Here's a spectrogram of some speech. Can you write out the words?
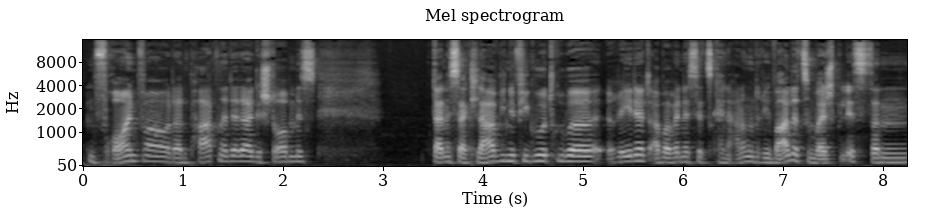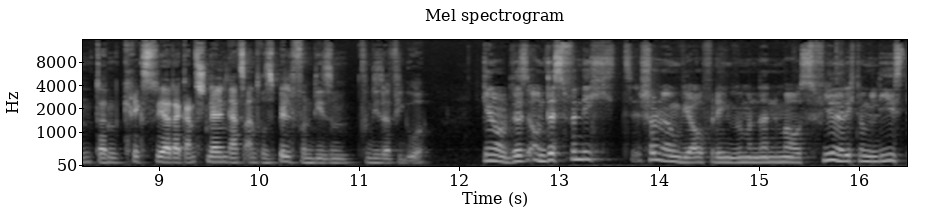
es ein Freund war oder ein Partner, der da gestorben ist, dann ist ja klar, wie eine Figur drüber redet, aber wenn es jetzt, keine Ahnung, ein Rivale zum Beispiel ist, dann, dann kriegst du ja da ganz schnell ein ganz anderes Bild von, diesem, von dieser Figur. Genau, das, und das finde ich schon irgendwie aufregend, wenn man dann immer aus vielen Richtungen liest,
